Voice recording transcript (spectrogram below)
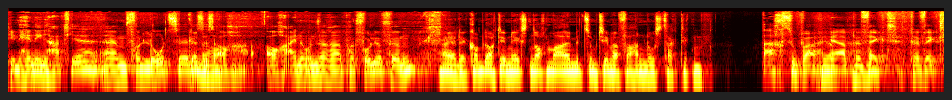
den Henning Hatje ähm, von Lotse. Genau. Das ist auch, auch eine unserer Portfoliofirmen. Ah ja, der kommt auch demnächst nochmal mit zum Thema Verhandlungstaktiken. Ach super, ja, ja perfekt, perfekt.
